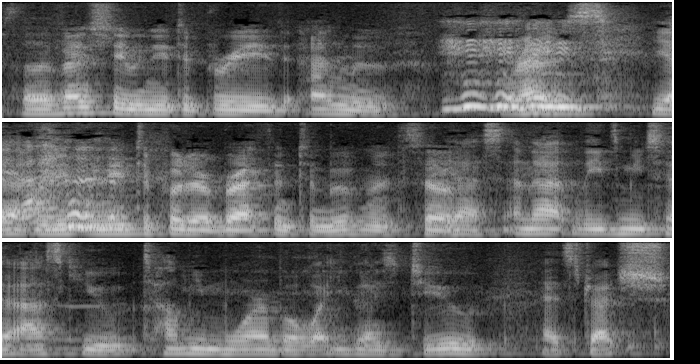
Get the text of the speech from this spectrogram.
So eventually we need to breathe and move. right. Yeah, We, need, we need to put our breath into movement. So. Yes and that leads me to ask you tell me more about what you guys do at stretch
